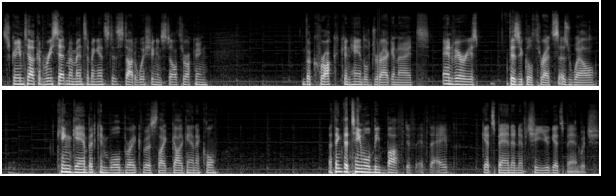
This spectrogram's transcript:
Screamtail can reset momentum against it, start wishing and stealth rocking. The Croc can handle Dragonite and various physical threats as well. Kingambit can wall break versus like Garganacl. I think the team will be buffed if, if the ape gets banned and if Chi-Yu gets banned, which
